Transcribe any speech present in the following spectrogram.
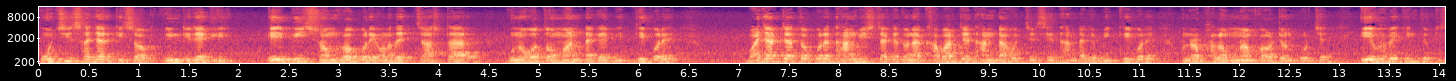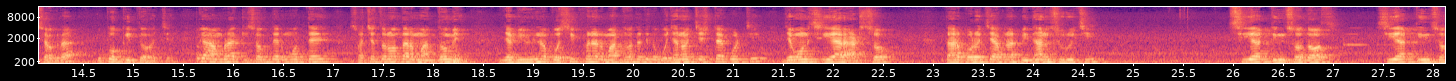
পঁচিশ হাজার কৃষক ইনডিরেক্টলি এই বীজ সংগ্রহ করে ওনাদের চাষটার গুণগত মানটাকে বৃদ্ধি করে বাজারজাত করে ধান বীজটাকে মানে খাবার যে ধানটা হচ্ছে সেই ধানটাকে বিক্রি করে ওনারা ভালো মুনাফা অর্জন করছেন। এইভাবে কিন্তু কৃষকরা উপকৃত হচ্ছে। আমরা কৃষকদের মধ্যে সচেতনতার মাধ্যমে যে বিভিন্ন প্রশিক্ষণের মাধ্যমে তাদেরকে বোঝানোর চেষ্টা করছি। যেমন সিআর আটশো, তারপর হচ্ছে আপনার বিধান সুরুচি, সিআর তিনশো দশ, সিআর তিনশো,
